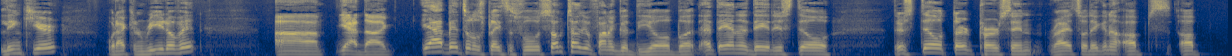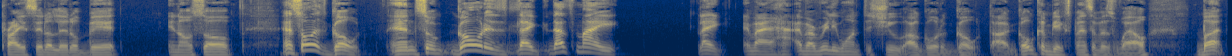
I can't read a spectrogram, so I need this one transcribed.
link here, what I can read of it. Uh, yeah, dog. Yeah, I've been to those places, food. Sometimes you'll find a good deal, but at the end of the day, there's still they're still third person, right? So they're gonna up up price it a little bit, you know. So and so is gold, and so gold is like that's my like if I if I really want the shoe, I'll go to GOAT. Uh, GOAT can be expensive as well, but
